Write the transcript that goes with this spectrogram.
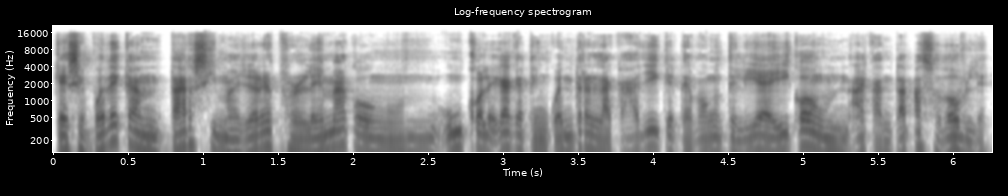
que se puede cantar sin mayores problemas con un, colega que te encuentra en la calle y que te, te lía ahí con, a cantar paso doble.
